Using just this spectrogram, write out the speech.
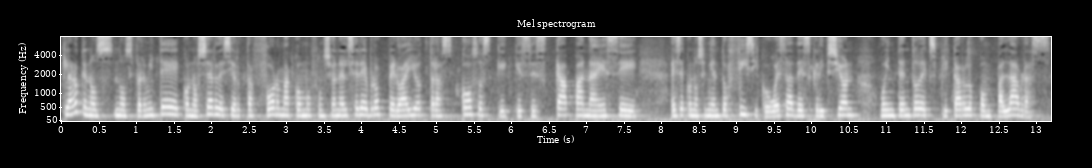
Claro que nos, nos permite conocer de cierta forma cómo funciona el cerebro, pero hay otras cosas que, que se escapan a ese, ese conocimiento físico o esa descripción o intento de explicarlo con palabras.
